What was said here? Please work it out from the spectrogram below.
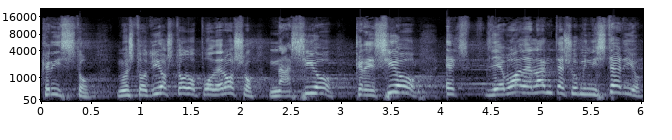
Cristo, nuestro Dios Todopoderoso, nació, creció, llevó adelante su ministerio.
